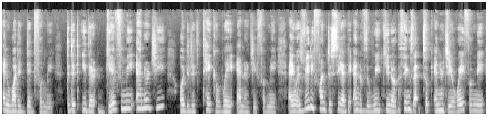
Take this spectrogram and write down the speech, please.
and what it did for me. Did it either give me energy or did it take away energy from me? And it was really fun to see at the end of the week, you know, the things that took energy away from me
